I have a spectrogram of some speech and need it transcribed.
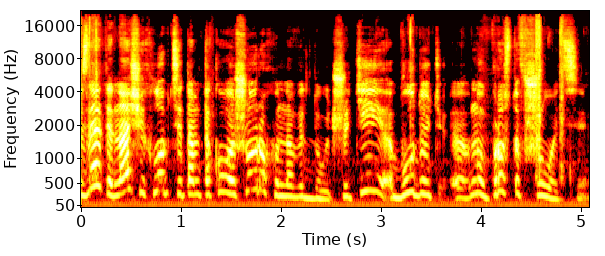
Ви знаєте, наші хлопці там такого шороху наведуть, що ті будуть е, ну, просто в шоці.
